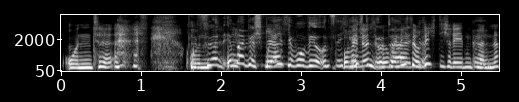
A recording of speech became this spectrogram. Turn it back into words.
Und, äh, Wir und führen immer Gespräche, wo wir uns nicht wo wir, richtig nicht, wo wir nicht so richtig reden können. Ne?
